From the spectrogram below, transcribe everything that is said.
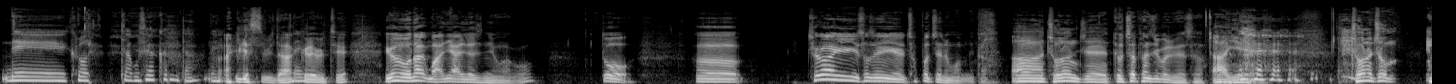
네, 그렇다고 생각합니다. 네. 알겠습니다. 네. 그래비티 이건 워낙 많이 알려진 영화고 또 어. 최강희 선생님의 첫 번째는 뭡니까? 아, 저는 이제 교차 편집을 위해서. 아, 예. 저는 좀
